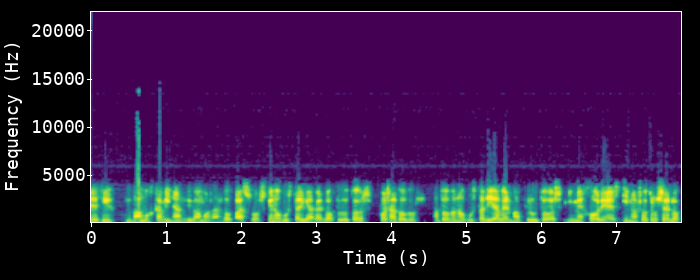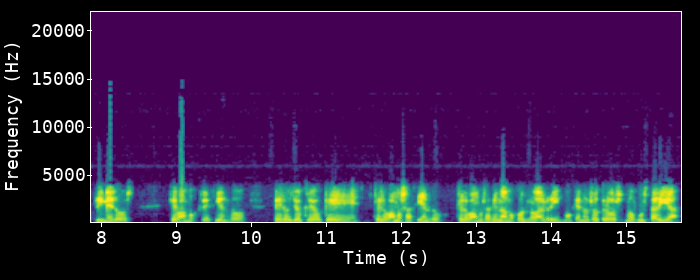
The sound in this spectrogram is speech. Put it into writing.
Es decir, vamos caminando y vamos dando pasos. ¿Que nos gustaría ver los frutos? Pues a todos. A todos nos gustaría ver más frutos y mejores y nosotros ser los primeros que vamos creciendo. Pero yo creo que, que lo vamos haciendo, que lo vamos haciendo. A lo mejor no al ritmo que nosotros nos gustaría,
